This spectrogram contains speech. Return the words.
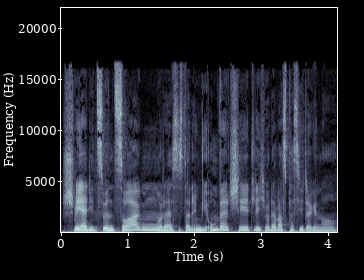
schwer, die zu entsorgen oder ist es dann irgendwie umweltschädlich oder was passiert da genau?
